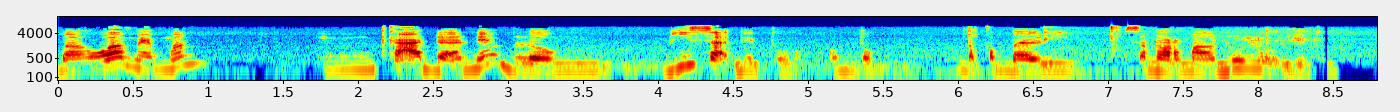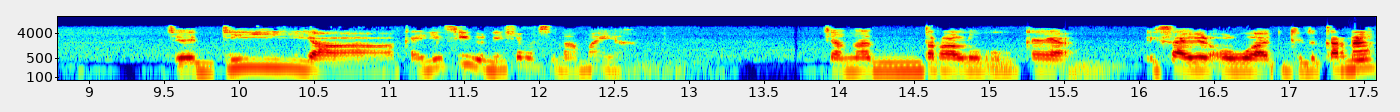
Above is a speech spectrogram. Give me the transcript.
bahwa memang hmm, keadaannya belum bisa gitu untuk untuk kembali senormal dulu gitu. Jadi ya kayaknya sih Indonesia masih lama ya. Jangan terlalu kayak excited or what gitu. Karena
